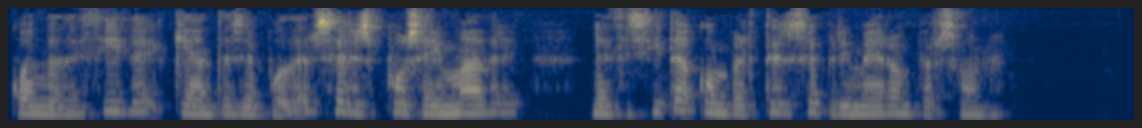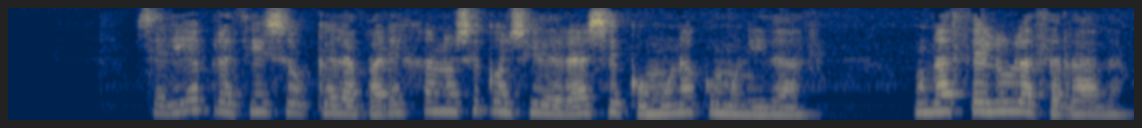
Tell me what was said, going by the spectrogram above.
cuando decide que antes de poder ser esposa y madre necesita convertirse primero en persona. Sería preciso que la pareja no se considerase como una comunidad, una célula cerrada,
